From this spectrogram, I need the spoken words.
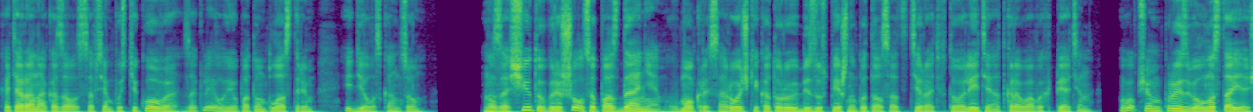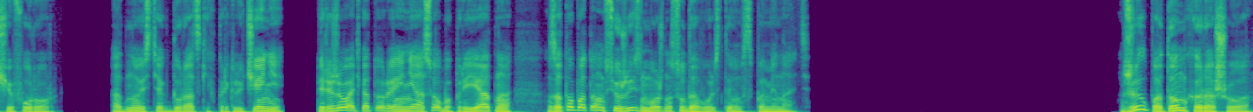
хотя рана оказалась совсем пустяковая, заклеил ее потом пластырем и дело с концом. На защиту пришел с опозданием, в мокрой сорочке, которую безуспешно пытался отстирать в туалете от кровавых пятен. В общем, произвел настоящий фурор. Одно из тех дурацких приключений, переживать которые не особо приятно, зато потом всю жизнь можно с удовольствием вспоминать. Жил потом хорошо.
